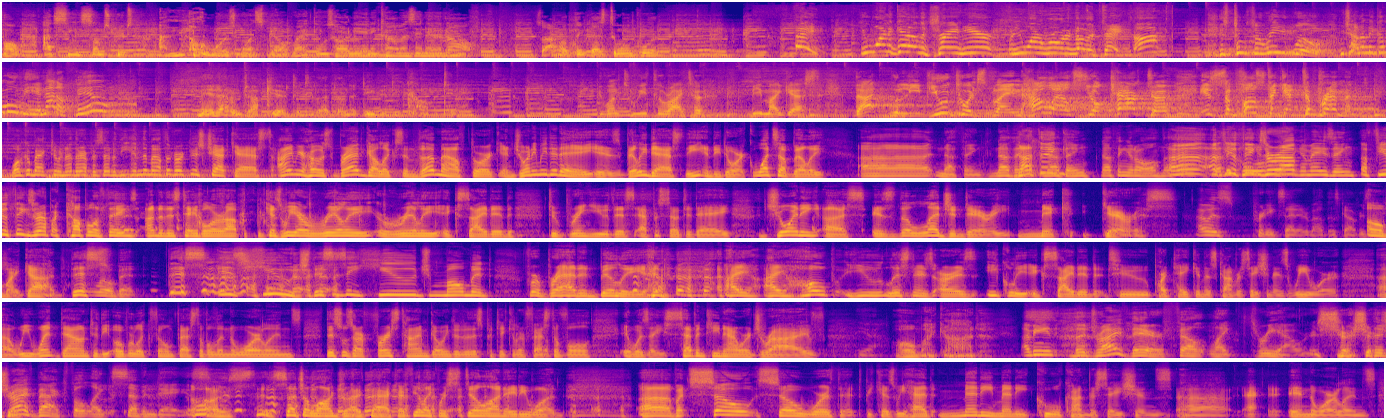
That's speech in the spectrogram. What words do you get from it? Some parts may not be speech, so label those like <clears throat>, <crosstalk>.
Bo, I've seen some scripts. I know the words weren't spelled right. There was hardly any commas in it at all. So I don't think that's too important. Hey, you want to get on the train here, or you want to ruin another take, huh? It's too cerebral. We're trying to make a movie here, not a film. Man, I don't drop character till I've done a DVD commentary. You want to eat the writer? Be my guest. That will leave you to explain how else your character is supposed to get to Bremen. Welcome back to another episode of the In the Mouth of Dorkness Chatcast. I'm your host, Brad Gullickson, the Mouth Dork, and joining me today is Billy Dass, the Indie Dork. What's up, Billy? Uh, nothing, nothing, Nothing? nothing, nothing at all. Nothing, Uh, a nothing few cool, things are up. Amazing. A few things are up. A couple of things under this table are up because we are really, really excited to bring you this episode today. Joining us is the legendary Mick Garris. I was pretty excited about this conversation. Oh my God. This a little bit. This is huge. this is a huge moment for Brad and Billy. <laughs> And I I hope you listeners are as equally excited to partake in this conversation as we were. Uh, we went down to the Overlook Film Festival in New Orleans. This was our first time going to this particular festival. It was a 17 hour drive. Yeah. Oh my God. I mean, the drive there felt like three hours. Sure, sure, The sure. drive back felt like seven days. Oh, it's, it's such a long drive back. I feel like we're still on 81. Uh, but so, so worth it because we had many, many cool conversations uh, in New Orleans.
